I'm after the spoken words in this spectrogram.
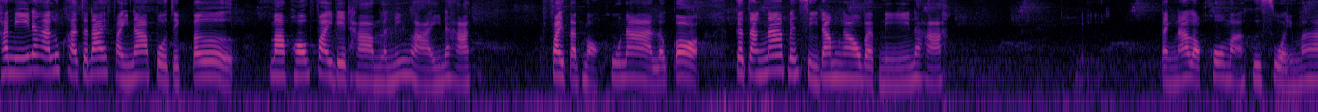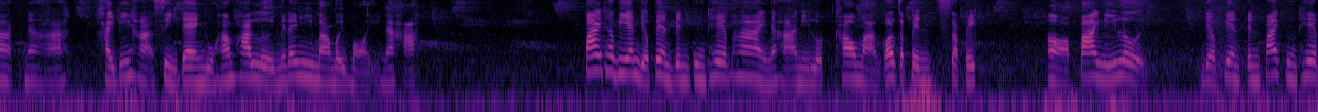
คันนี้นะคะลูกค้าจะได้ไฟหน้าโปรเจคเตอร์ มาพร้อมไฟ daytime running light นะคะ ไฟตัดหมอกคู่หน้า แล้วก็กระจังหน้าเป็นสีดำเงาแบบนี้นะคะแต่งหน้าล็อกโคมาคือสวยมากนะคะ ใครที่หาสีแดงอยู่ห้ามพลาดเลย ไม่ได้มีมาบ่อยๆนะคะ ป้ายทะเบียนเดี๋ยวเปลี่ยนเป็นกรุงเทพให้นะคะ อันนี้รถเข้ามาก็จะเป็นสเปคป้ายนี้เลย เดี๋ยวเปลี่ยนเป็นป้ายกรุงเทพ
